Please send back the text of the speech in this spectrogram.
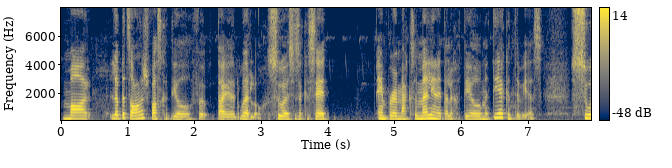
Maar Lipizzaners was gedeel vir tye in oorlog. So soos ek gesê het, Emperor Maximilian het hulle gedeel om 'n teken te wees. So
